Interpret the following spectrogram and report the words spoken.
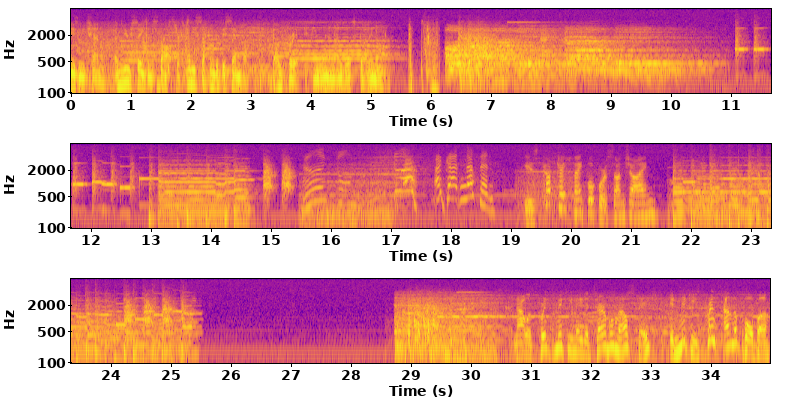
Disney Channel. A new season starts the 22nd of December. Go for it if you want to know what's going on. Ah, I got nothing. Is Cupcake thankful for sunshine? Now, if Prince Mickey made a terrible mouse steak, in Mickey's Prince and the Pauper,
